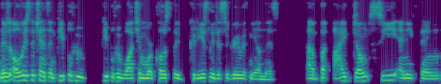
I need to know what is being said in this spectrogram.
there's always the chance, and people who people who watch him more closely could easily disagree with me on this. Uh, but I don't see anything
